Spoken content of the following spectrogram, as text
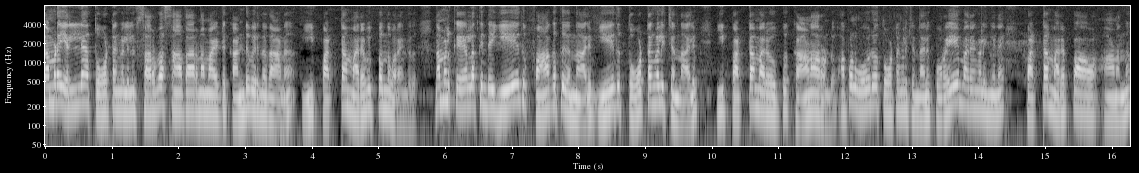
നമ്മുടെ എല്ലാ തോട്ടങ്ങളിലും സർവസാധാരണമായിട്ട് കണ്ടുവരുന്നതാണ് ഈ പട്ട മരവിപ്പെന്ന് പറയുന്നത്. നമ്മൾ കേരളത്തിന്റെ ഏത് ഭാഗത്ത് ചെന്നാലും ഏത് തോട്ടങ്ങളിൽ ചെന്നാലും ഈ പട്ട മരവിപ്പ് കാണാറുണ്ട്. അപ്പോൾ ഓരോ തോട്ടങ്ങളിൽ ചെന്നാലും കുറേ മരങ്ങൾ ഇങ്ങനെ പട്ട ആണെന്ന്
